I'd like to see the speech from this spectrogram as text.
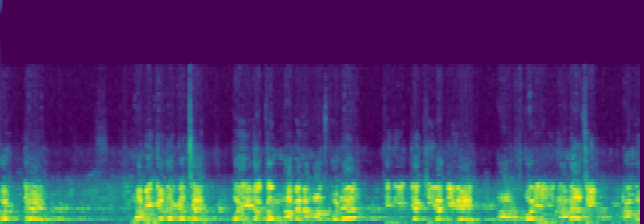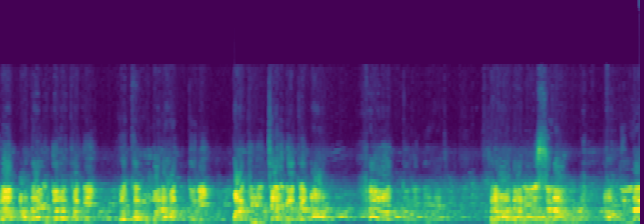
পড়তেন নবীকে দেখেছেন ওই রকম ভাবে নামাজ পড়ে তিনি দেখিয়ে দিলেন, আর ওই নামাজই আমরা আদায় করে থাকি, প্রথমবার হাত তুলি, বাকি জায়গাতে আর হাত তুলি দিয়ে ইসলাম, আব্দুল্লাহ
